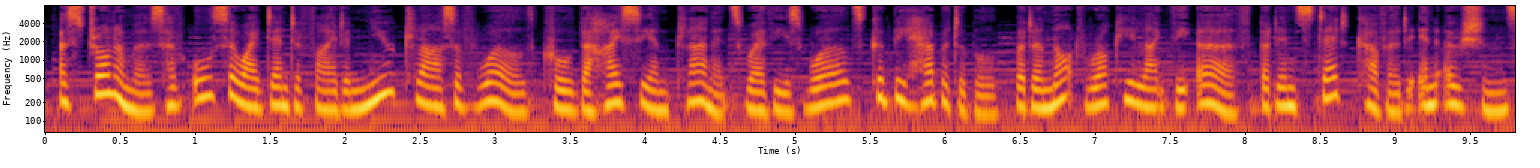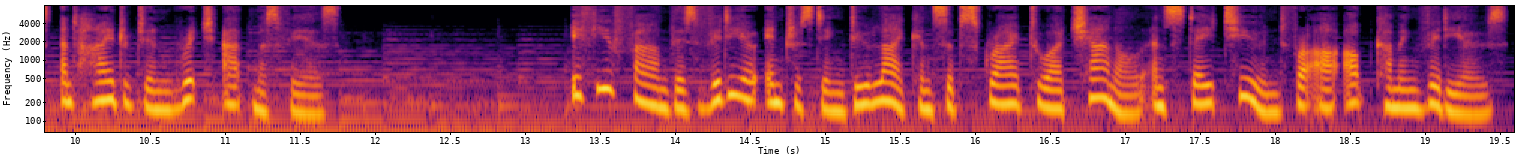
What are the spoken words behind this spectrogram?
Astronomers have also identified a new class of world called the Hycean planets, where these worlds could be habitable but are not rocky like the Earth but instead covered in oceans and hydrogen rich atmospheres. If you found this video interesting do like and subscribe to our channel and stay tuned for our upcoming videos.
